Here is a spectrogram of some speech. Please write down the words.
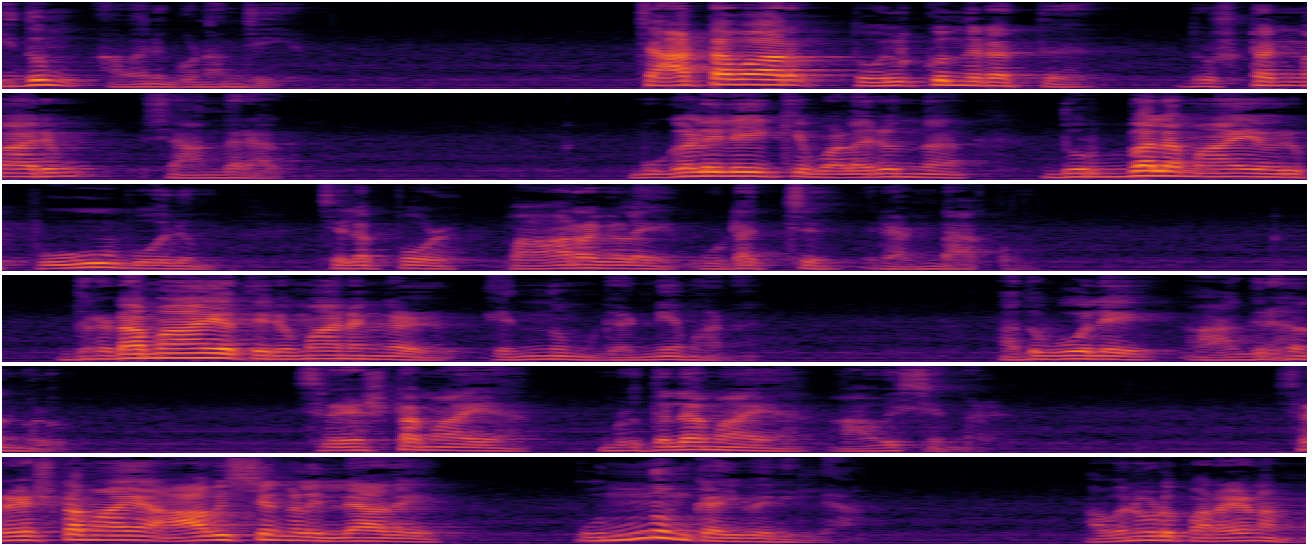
ഇതും അവന് ഗുണം ചെയ്യും. ചാട്ടവാർ തോൽക്കുന്നിടത്ത് ദുഷ്ടന്മാരും ശാന്തരാകും. മുകളിലേക്ക് വളരുന്ന ദുർബലമായ ഒരു പൂവ് പോലും ചിലപ്പോൾ പാറകളെ ഉടച്ച് രണ്ടാക്കും. ദൃഢമായ തീരുമാനങ്ങൾ എന്നും ഗണ്യമാണ്. അതുപോലെ ആഗ്രഹങ്ങളും ശ്രേഷ്ഠമായ മൃദുലമായ ആവശ്യങ്ങൾ. ശ്രേഷ്ഠമായ ആവശ്യങ്ങളില്ലാതെ ഒന്നും കൈവരില്ല. അവനോട് പറയണം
